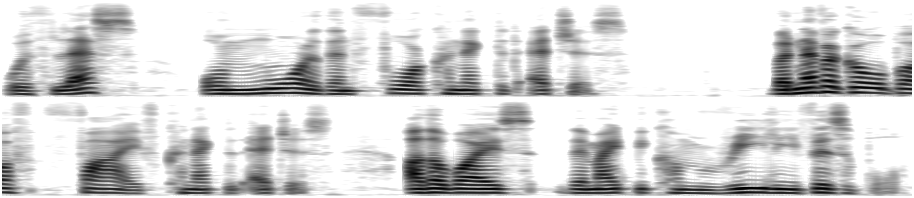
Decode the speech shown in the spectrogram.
with less or more than four connected edges. But never go above five connected edges, otherwise they might become really visible.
